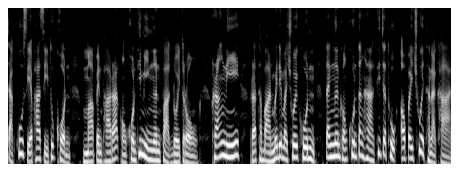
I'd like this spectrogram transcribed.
จากผู้เสียภาษีทุกคน มาเป็นภาระของคนที่มีเงินฝากโดยตรง ครั้งนี้รัฐบาลไม่ได้มาช่วยคุณ แต่เงินของคุณตั้งหากที่จะถูกเอาไปช่วยธนาคาร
